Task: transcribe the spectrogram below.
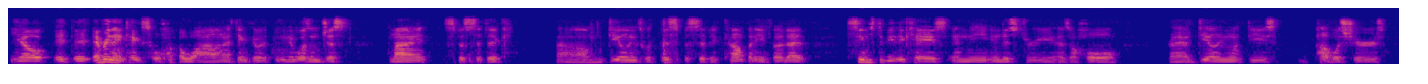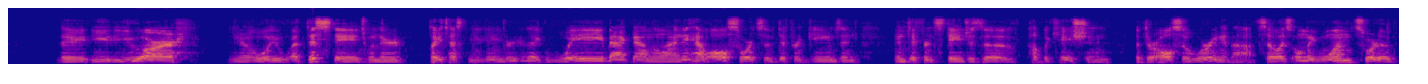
you know, it, it, everything takes a while, and I think it, was, it wasn't just my specific um, dealings with this specific company, but that seems to be the case in the industry as a whole. Right, dealing with these publishers, they you, you are, you know, at this stage when they're playtesting your game, you're like way back down the line. They have all sorts of different games and and different stages of publication that they're also worrying about. So it's only one sort of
